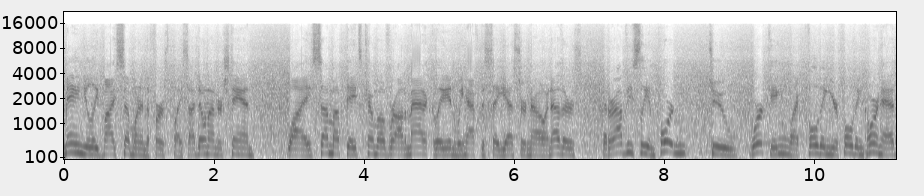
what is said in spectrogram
manually by someone in the first place. I don't understand why some updates come over automatically and we have to say yes or no, and others that are obviously important to working, like folding your folding corn head,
